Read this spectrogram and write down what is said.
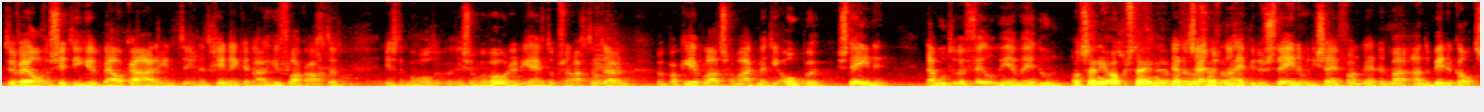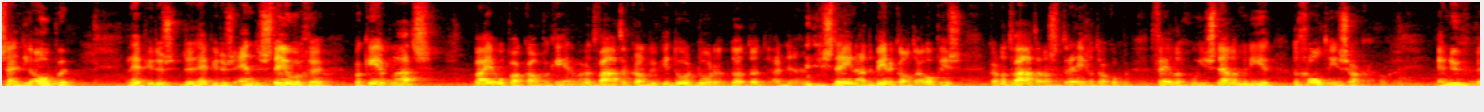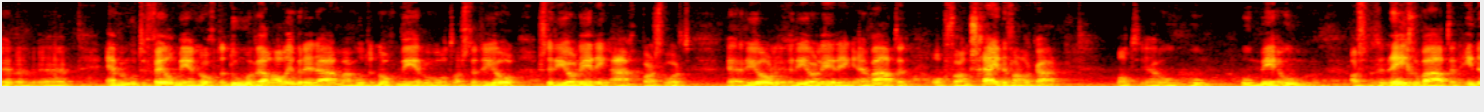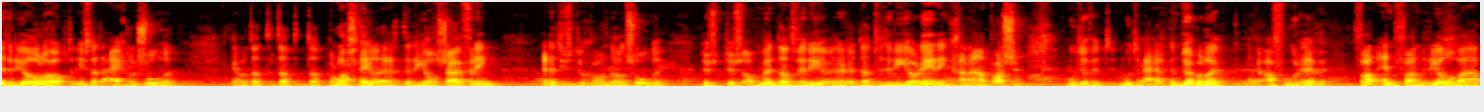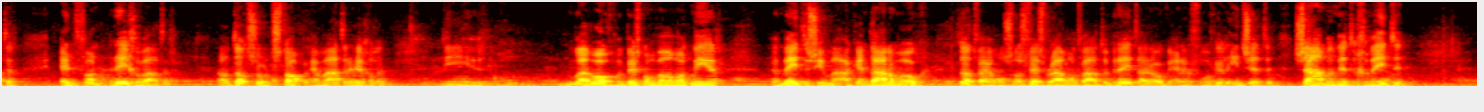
Terwijl we zitten hier bij elkaar in het, in het Ginnik en nou hier vlak achter is er bijvoorbeeld is een bewoner die heeft op zijn achtertuin een parkeerplaats gemaakt met die open stenen. Daar moeten we veel meer mee doen. Wat zijn die open stenen? Ja, dat zijn dus, dat? dan heb je dus stenen, maar die zijn van, hè, maar aan de binnenkant zijn die open. En dan heb je dus, dan heb je dus en de stevige parkeerplaats, waar je op kan parkeren. Maar het water kan natuurlijk, door, door dat, dat die steen aan de binnenkant open is, kan het water als het regent ook op een vele goede, snelle manier de grond inzakken. En nu, eh, eh, eh, en we moeten veel meer nog, dat doen we wel al in Breda, maar we moeten nog meer, bijvoorbeeld als de, riool, als de riolering aangepast wordt, riool, riolering en wateropvang scheiden van elkaar. Want ja, hoe, hoe, hoe meer, hoe, als het regenwater in het riool loopt, dan is dat eigenlijk zonde. Ja, want dat, dat, dat belast heel erg de rioolzuivering. En dat is natuurlijk gewoon doodzonde. Dus, dus op het moment dat we, eh, dat we de riolering gaan aanpassen, moeten we, moeten we eigenlijk een dubbele eh, afvoer hebben. Van, en van rioolwater en van regenwater. Nou, dat soort stappen en maatregelen, die, eh, daar mogen we best nog wel wat meer eh, meters in maken. En daarom ook dat wij ons als West-Brabant Waterbreed daar ook erg voor willen inzetten. Samen met de gemeente.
